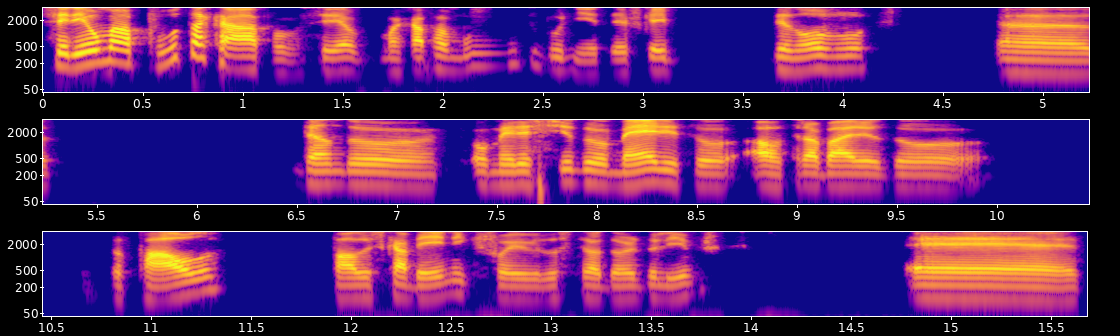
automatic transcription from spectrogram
seria uma puta capa, seria uma capa muito bonita. Eu fiquei, de novo, uh, dando o merecido mérito ao trabalho do, do Paulo, Paulo Scabeni, que foi o ilustrador do livro. É,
